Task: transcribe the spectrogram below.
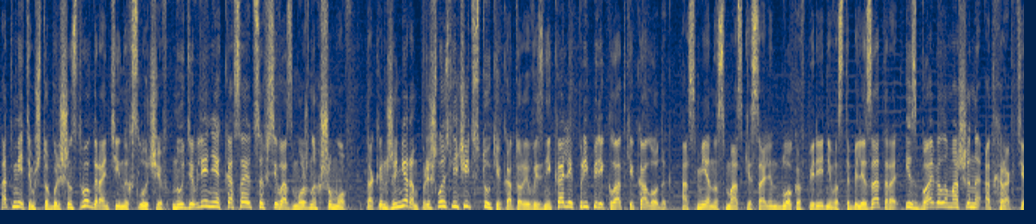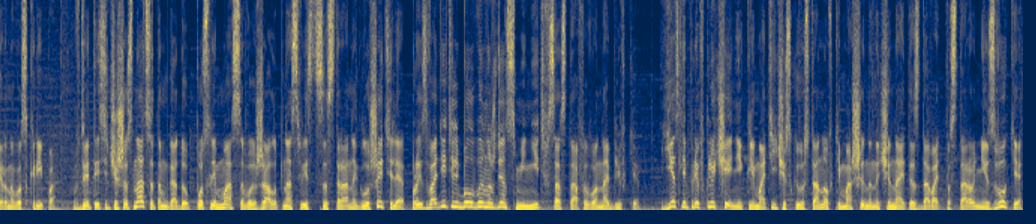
Отметим, что большинство гарантийных случаев, на удивление, касаются всевозможных шумов. Так инженерам пришлось лечить стуки, которые возникали при перекладке колодок, а смена смазки сайлент-блоков переднего стабилизатора избавила машины от характерного скрипа. В 2016 году, после массовых жалоб на свист со стороны глушителя, производитель был вынужден сменить в состав его набивки. Если при включении климатической установки машина начинает издавать посторонние звуки,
